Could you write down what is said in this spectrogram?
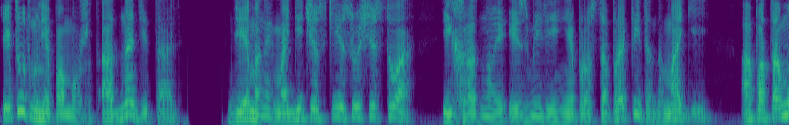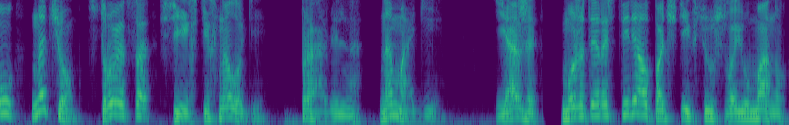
И тут мне поможет одна деталь. Демоны – магические существа. Их родное измерение просто пропитано магией. А потому на чем строятся все их технологии? Правильно, на магии. Я же может, и растерял почти всю свою ману,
